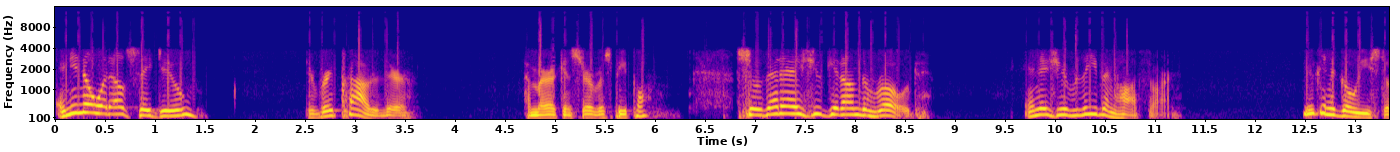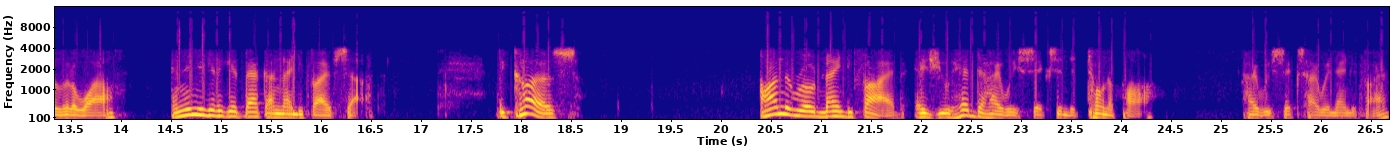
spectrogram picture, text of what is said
And you know what else they do? They're very proud of their American service people. So that as you get on the road, and as you're leaving Hawthorne, you're going to go east a little while and then you're going to get back on 95 South. Because on the road 95, as you head to Highway 6 into Tonopah, Highway 6, Highway 95,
